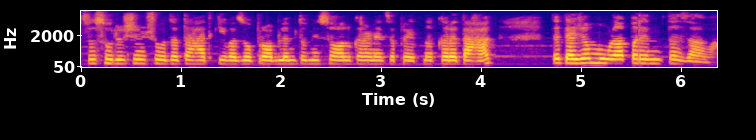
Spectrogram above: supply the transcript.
सोल्युशन शोधत आहात किंवा जो प्रॉब्लेम तुम्ही सॉल्व्ह करण्याचा प्रयत्न करत आहात तर त्याच्या मुळापर्यंत जावा.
